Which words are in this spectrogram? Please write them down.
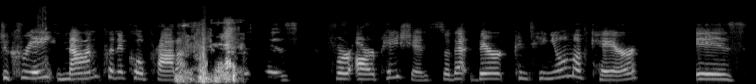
to create non-clinical products for our patients so that their continuum of care is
